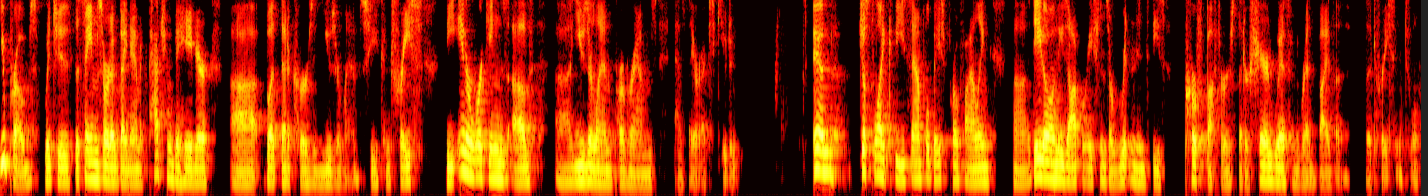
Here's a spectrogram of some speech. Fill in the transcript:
uprobes, which is the same sort of dynamic patching behavior, uh, but that occurs in userland. So you can trace the inner workings of uh, userland programs as they are executed. And just like the sample-based profiling, uh, data on these operations are written into these perf buffers that are shared with and read by the, the tracing tool.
